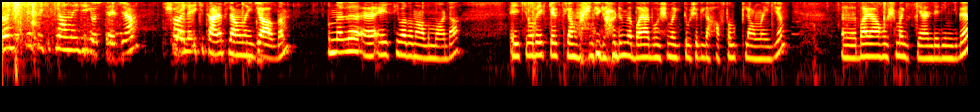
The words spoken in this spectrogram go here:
Öncelikle şu iki planlayıcıyı göstereceğim. Şöyle iki tane planlayıcı aldım. Bunları e, Elsiva'dan aldım bu arada. Elsiva'da ilk kez planlayıcı gördüm ve bayağı bir hoşuma gitti bu şekilde haftalık planlayıcı. Ee, bayağı hoşuma gitti yani dediğim gibi.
